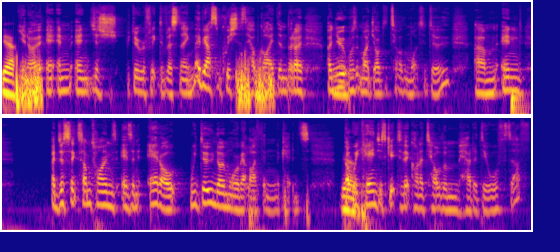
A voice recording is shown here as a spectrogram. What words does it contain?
Yeah. you know, and, and, just do reflective listening. Maybe ask some questions to help guide them, but I, I knew it wasn't my job to tell them what to do. Um, and I just think sometimes as an adult, we do know more about life than the kids, but Yeah. we can just get to that kind of tell them how to deal with stuff.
